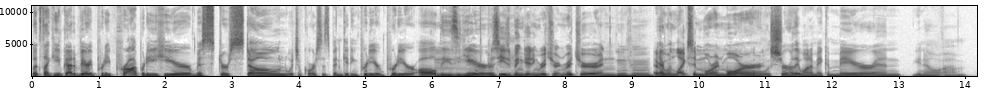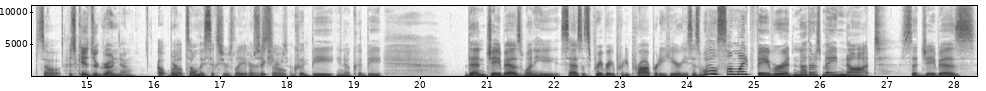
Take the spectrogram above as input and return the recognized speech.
looks like you've got a very pretty property here, Mr. Stone, which of course has been getting prettier and prettier all these years. because he's been getting richer and richer, and everyone likes him more and more. Mm-hmm. well, sure, they want to make a mayor, and you know, um, so His kids are grown now. Oh well, it's only six years later, Oh, six so years, okay. could be, you know, could be. Then Jabez, when he says it's a pretty, very pretty property here, he says, "Well, some might favor it, and others may not," said Jabez,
